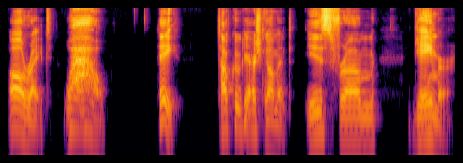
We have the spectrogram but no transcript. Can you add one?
All right. Wow. Hey, top quick reaction comment is from Gamer.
